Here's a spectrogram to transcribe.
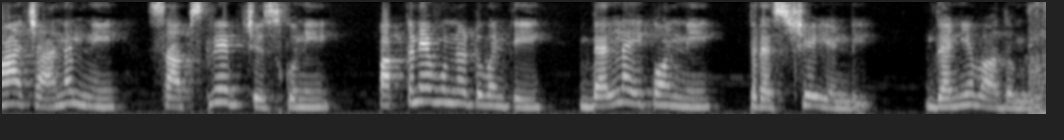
మా ఛానల్ని సబ్స్క్రైబ్ చేసుకుని పక్కనే ఉన్నటువంటి బెల్ ఐకాన్ని ప్రెస్ చేయండి. ధన్యవాదములు.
